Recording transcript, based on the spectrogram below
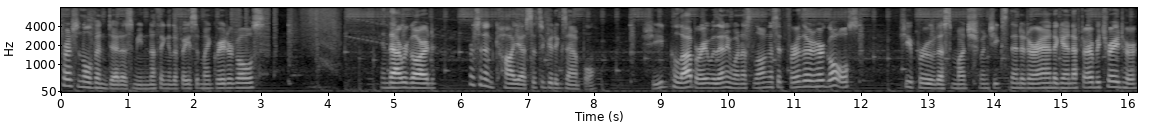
Personal vendettas mean nothing in the face of my greater goals. In that regard, President Kaya sets a good example. She'd collaborate with anyone as long as it furthered her goals. She proved as much when she extended her hand again after I betrayed her.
